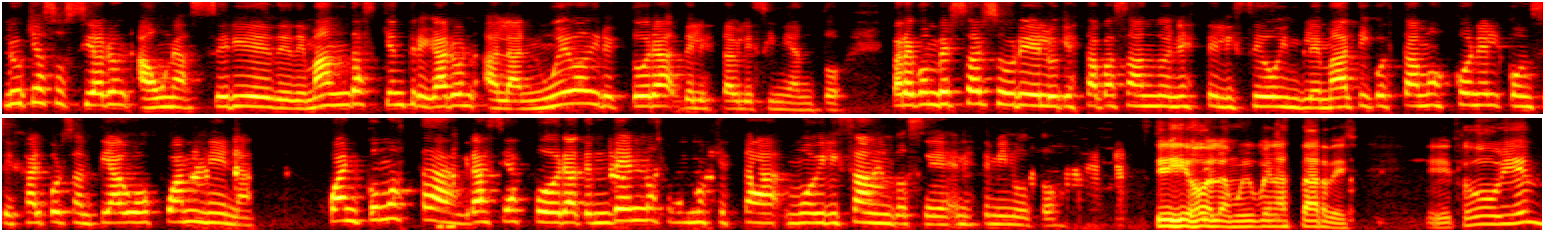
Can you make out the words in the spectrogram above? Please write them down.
lo que asociaron a una serie de demandas que entregaron a la nueva directora del establecimiento. Para conversar sobre lo que está pasando en este liceo emblemático estamos con el concejal por Santiago, Juan Mena. Juan, ¿cómo estás? Gracias por atendernos. Sabemos que está movilizándose en este minuto. Sí, hola, muy buenas tardes. Eh, ¿Todo bien?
